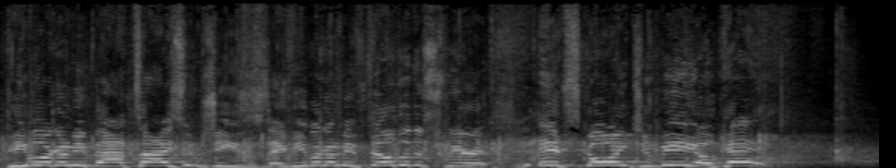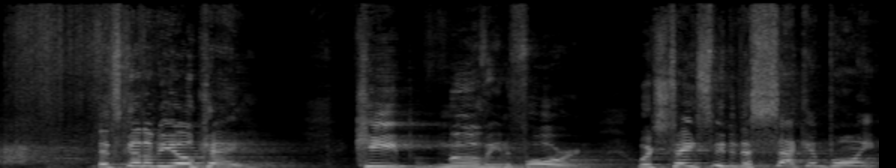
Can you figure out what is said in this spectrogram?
People are going to be baptized in Jesus' name. People are going to be filled with the Spirit. It's going to be okay. It's going to be okay. Keep moving forward, which takes me to the second point.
